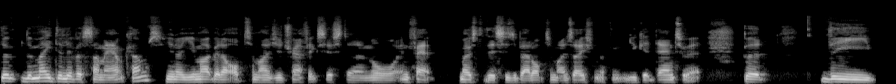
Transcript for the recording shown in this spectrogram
that, that may deliver some outcomes. You know, you might be able to optimize your traffic system, or in fact, most of this is about optimization. I think you get down to it, but the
